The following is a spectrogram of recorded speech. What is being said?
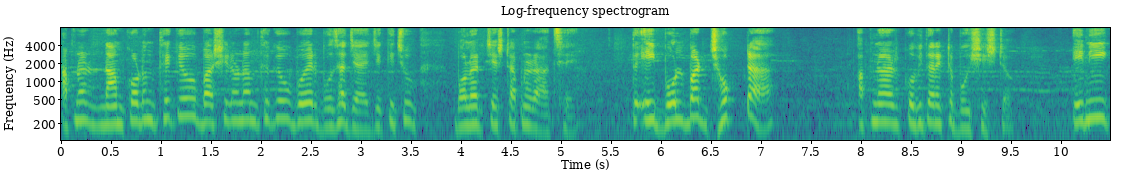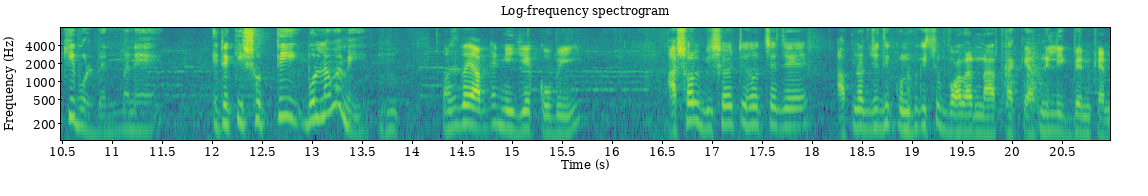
আপনার নামকরণ থেকেও বা শিরোনাম থেকেও বইয়ের বোঝা যায় যে কিছু বলার চেষ্টা আপনার আছে। তো এই বলবার ঝোঁকটা আপনার কবিতার একটা বৈশিষ্ট্য। এ নিয়ে কী বলবেন? মানে এটা কি সত্যি বললাম আমি? মহাজ ভাই, আপনি নিজে কবি। আসল বিষয়টি হচ্ছে যে, আপনার যদি কোনো কিছু বলার না থাকে, আপনি লিখবেন কেন?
